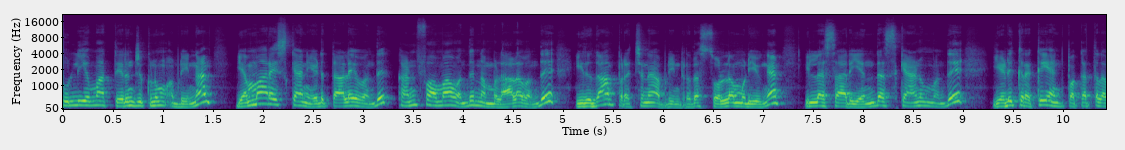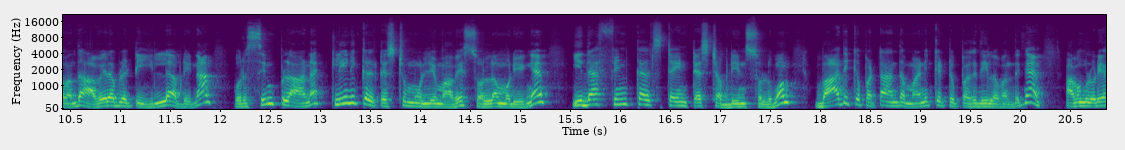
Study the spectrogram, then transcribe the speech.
துல்லியமாக தெரிஞ்சுக்கணும் அப்படின்னா எம்ஆர்ஐ ஸ்கேன் எடுத்தாலே வந்து கன்ஃபார்மாக வந்து நம்மளால் வந்து இதுதான் பிரச்சனை அப்படின்றத சொல்ல முடியுங்க. இல்லை சார் எந்த ஸ்கேனும் வந்து எடுக்கிறக்கு என் பக்கத்தில் வந்து அவைலபிலிட்டி இல்லை அப்படின்னா ஒரு சிம்பிளான கிளினிக்கல் டெஸ்ட் மூலியமாகவே சொல்ல முடியுங்க. இதை ஃபின்கல் ஸ்டெயின் டெஸ்ட் அப்படின்னு சொல்லுவோம். பாதிக்கப்பட்ட அந்த மணிக்கட்டு பகுதியில் வந்துங்க அவங்களுடைய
